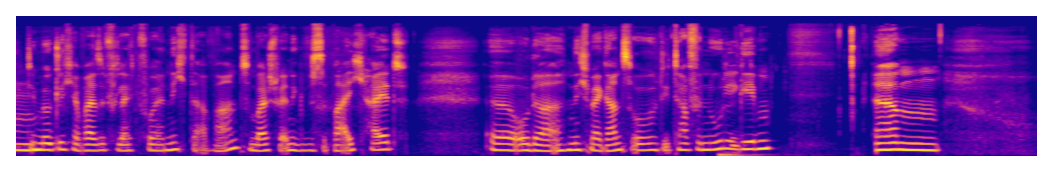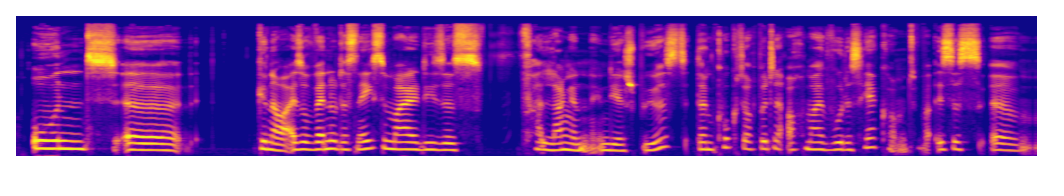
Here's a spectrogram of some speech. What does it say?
mhm. die möglicherweise vielleicht vorher nicht da waren. Zum Beispiel eine gewisse Weichheit äh, oder nicht mehr ganz so die taffe Nudel geben. Ähm, und äh, genau, also wenn du das nächste Mal dieses Verlangen in dir spürst, dann guck doch bitte auch mal, wo das herkommt. Ist es, ähm,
